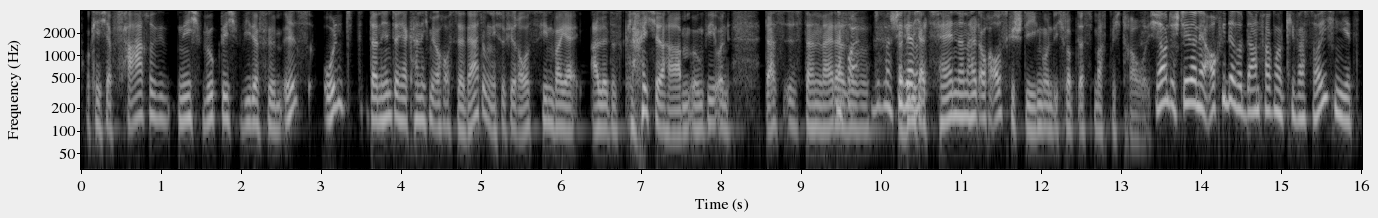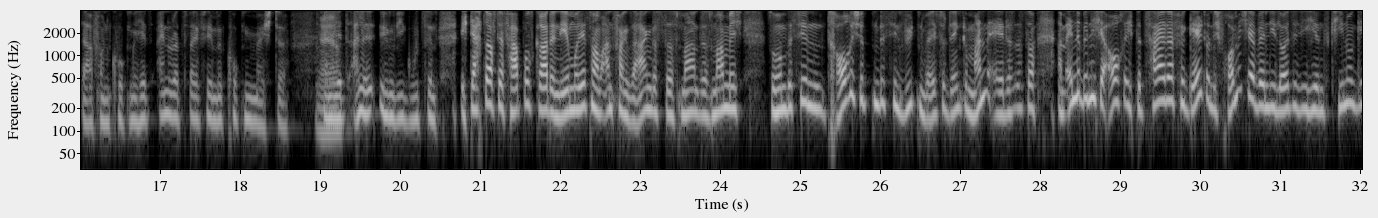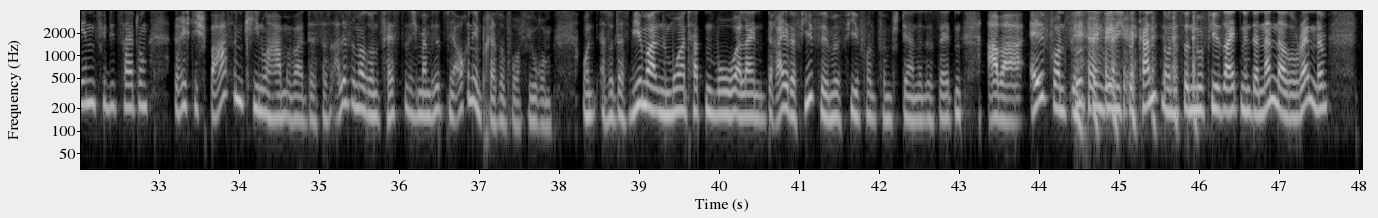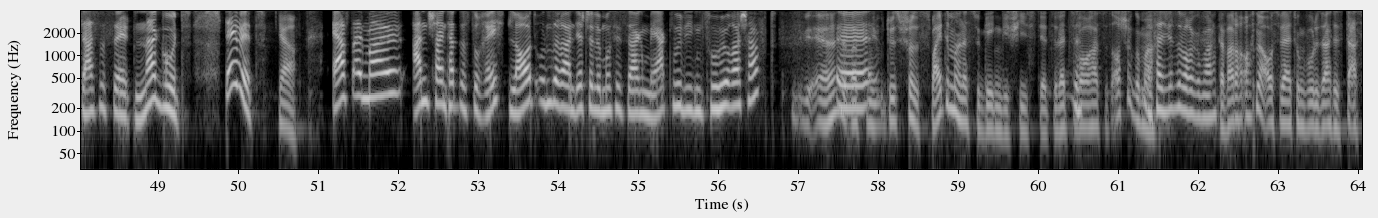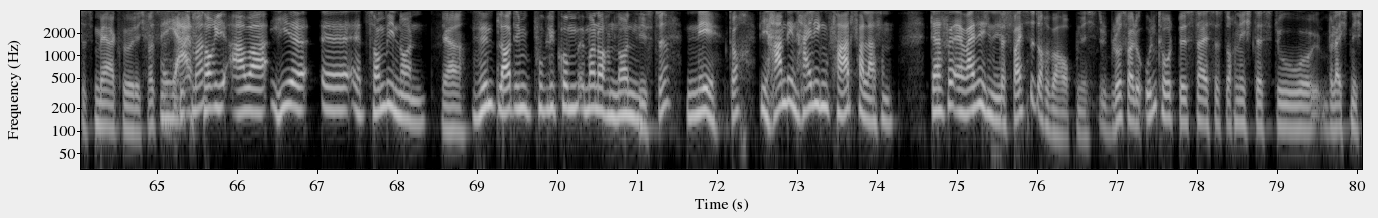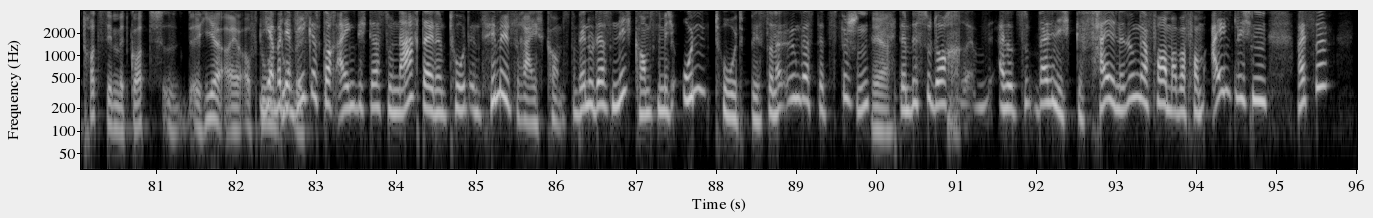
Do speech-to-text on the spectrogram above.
okay, ich erfahre nicht wirklich, wie der Film ist. Und dann hinterher kann ich mir auch aus der Wertung nicht so viel rausziehen, weil ja alle das Gleiche haben irgendwie. Und das ist dann leider Ja, so. Da bin ja- ich als Fan dann halt auch ausgestiegen und ich glaube, das macht mich traurig. Ja, und ich stehe dann ja auch wieder so da und frage mal, okay, was soll ich denn jetzt davon gucken, wenn ich jetzt ein oder zwei Filme gucken möchte, Ja, wenn die ja. jetzt alle irgendwie gut sind. Ich dachte auf der Fahrtbus gerade, nee, muss jetzt mal am Anfang sagen, dass das, ma- das macht mich so ein bisschen traurig und ein bisschen wütend, weil ich so denke, Mann, ey, das ist doch, am Ende bin ich ja auch, ich bezahle dafür Geld und ich freue mich ja, wenn die Leute, die hier ins Kino gehen für die Zeitung, richtig Spaß im Kino haben, aber dass das alles immer so ein Fest ist, ich meine, wir sitzen ja auch in den Pressevorführungen und also, dass wir mal einen Monat hatten, wo allein drei oder vier Filme vier von fünf Sternen sind, ist selten, aber elf von 14 wenig bekannten und es sind nur vier Seiten hintereinander, so random, das ist selten. Na gut. David, Ja. Erst einmal, anscheinend hattest du recht, laut unserer, an der Stelle muss ich sagen, merkwürdigen Zuhörerschaft. Äh, Äh, was, du ist schon das zweite Mal, dass du gegen die schießt jetzt. Letzte Das- Woche hast du es auch schon Was gemacht. habe ich letzte Woche gemacht? Da war doch auch eine Auswertung, wo du sagtest, das ist merkwürdig. Was ist Ja, diesmal? sorry, aber hier äh, Zombie-Nonnen Ja. sind laut dem Publikum immer noch Nonnen. Siehst du? Nee, Doch. die haben den heiligen Pfad verlassen. Das äh, weiß ich nicht. Das weißt du doch überhaupt nicht. Bloß weil du untot bist, heißt das doch nicht, dass du vielleicht nicht trotzdem mit Gott äh, hier äh, auf du ja, aber du der bist. Weg ist doch eigentlich, dass du nach deinem Tod ins Himmelsreich kommst. Und wenn du das nicht kommst, nämlich untot bist, sondern irgendwas dazwischen, Ja. dann bist du doch, also zu, weiß ich nicht, gefallen in irgendeiner Form, aber vom eigentlichen, weißt du,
